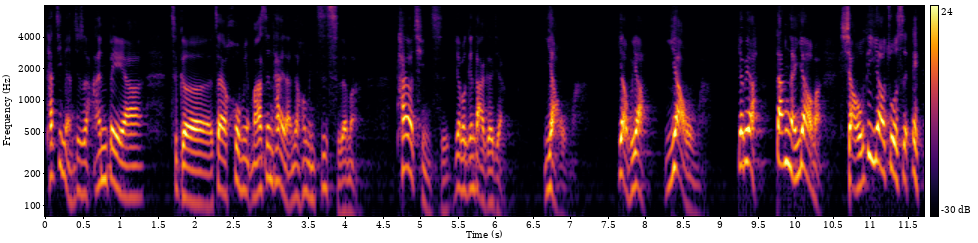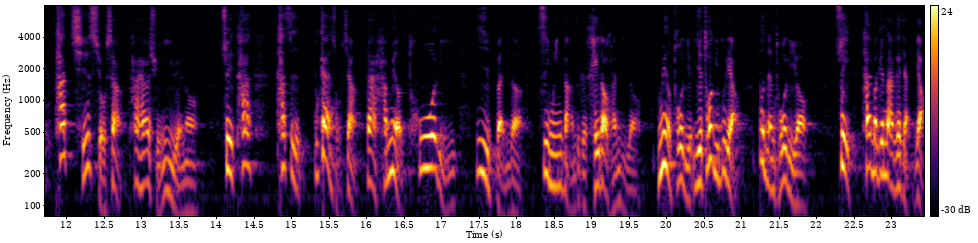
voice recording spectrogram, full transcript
他基本上就是安倍啊，这个在后面麻生太郎在后面支持的嘛。他要请辞，要不要跟大哥讲？要嘛。要不要？要嘛？要不要？当然要嘛！小弟要做事，哎，他其实首相，他还要选议员哦，所以他他是不干首相，但还没有脱离日本的自民党这个黑道团体哦，没有脱离，也脱离不了，不能脱离哦，所以他要不要跟大哥讲？要，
